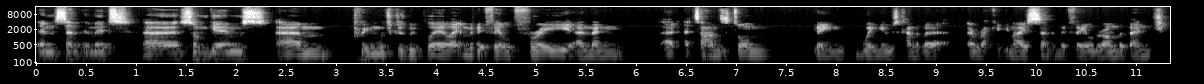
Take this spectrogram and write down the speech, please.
in centre mid uh, some games, um, pretty much because we play like midfield three, and then at, at times it's on being Wing, who's kind of a, a recognised centre midfielder on the bench.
